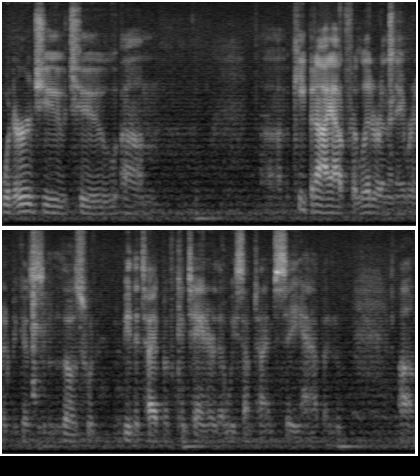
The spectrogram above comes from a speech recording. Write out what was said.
would urge you to um, uh, keep an eye out for litter in the neighborhood because those would be the type of container that we sometimes see happen. Um,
